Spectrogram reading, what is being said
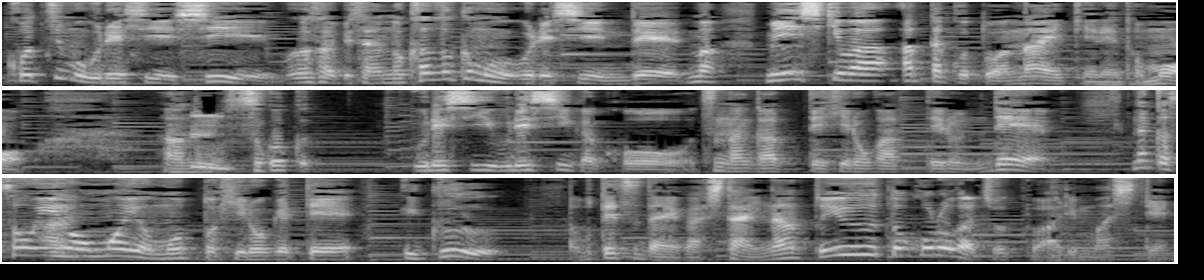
こっちも嬉しいし、わさびさんの家族も嬉しいんで、まあ、面識はあったことはないけれども、あの、うんすごく嬉しい嬉しいがこう、繋がって広がってるんで、なんかそういう思いをもっと広げていくお手伝いがしたいなというところがちょっとありまして。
